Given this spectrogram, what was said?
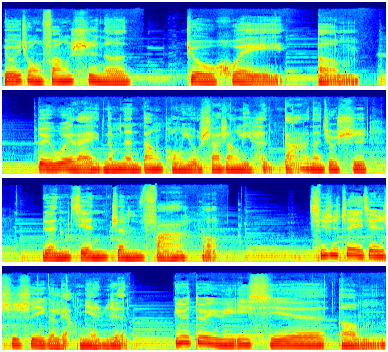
有一种方式呢，就会嗯，对未来能不能当朋友杀伤力很大，那就是人间蒸发啊。其实这一件事是一个两面刃，因为对于一些嗯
